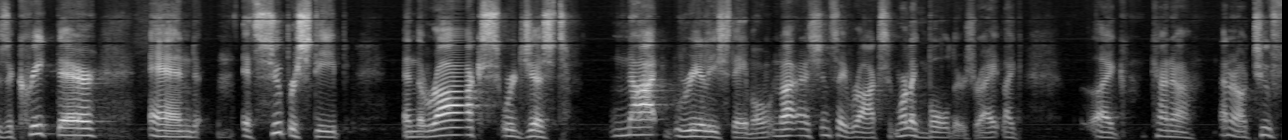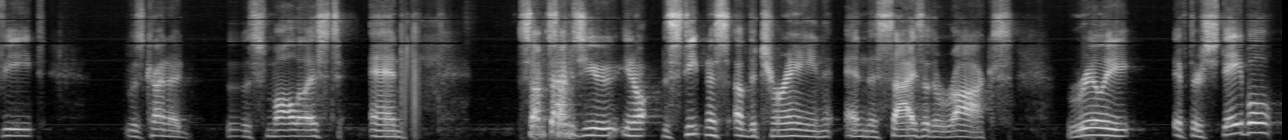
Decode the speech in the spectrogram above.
there's a creek there, and it's super steep, and the rocks were just not really stable. Not I shouldn't say rocks, more like boulders, right? Like like kind of I don't know, two feet was kind of the smallest, and sometimes you you know the steepness of the terrain and the size of the rocks really if they're stable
